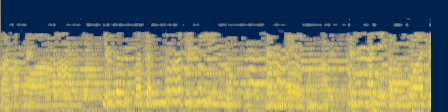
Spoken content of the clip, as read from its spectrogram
发慌。你得了什么病呀？我妹子，看看你跟我讲，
